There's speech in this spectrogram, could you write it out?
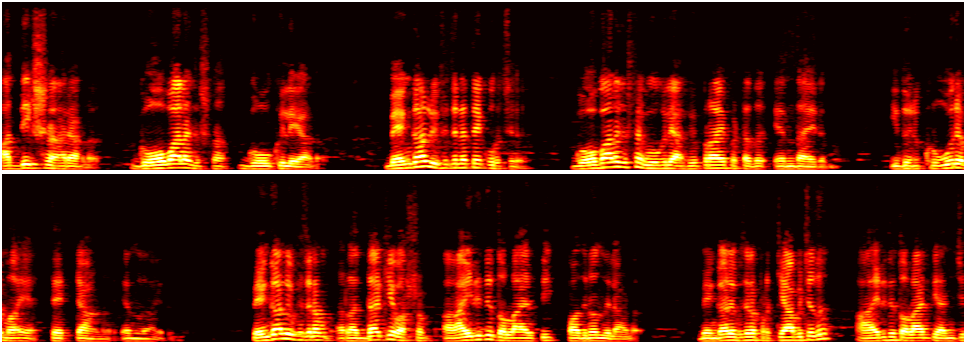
അധ്യക്ഷൻ ആരാണ്? ഗോപാലകൃഷ്ണ ഗോഖലെയാണ്. ബംഗാൾ വിഭജനത്തെക്കുറിച്ച് ഗോപാലകൃഷ്ണ ഗോഖലെ അഭിപ്രായപ്പെട്ടത് എന്തായിരുന്നു? ഇതൊരു ക്രൂരമായ തെറ്റാണ് എന്നതായിരുന്നു. ബംഗാൾ വിഭജനം റദ്ദാക്കിയ വർഷം ആയിരത്തി തൊള്ളായിരത്തി പതിനൊന്നിലാണ് ബംഗാൾ വിഭജനം പ്രഖ്യാപിച്ചത് ആയിരത്തി തൊള്ളായിരത്തി അഞ്ച്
